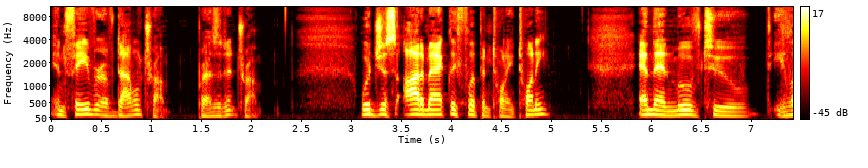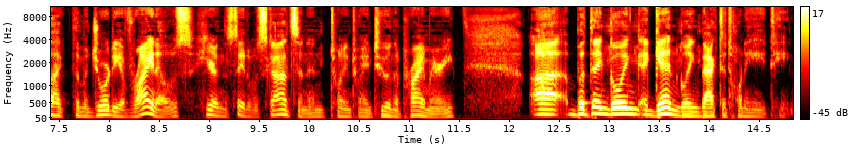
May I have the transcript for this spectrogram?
in favor of Donald Trump, President Trump, would just automatically flip in 2020 and then move to elect the majority of RINOs here in the state of Wisconsin in 2022 in the primary. Uh, but then going again, going back to 2018,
